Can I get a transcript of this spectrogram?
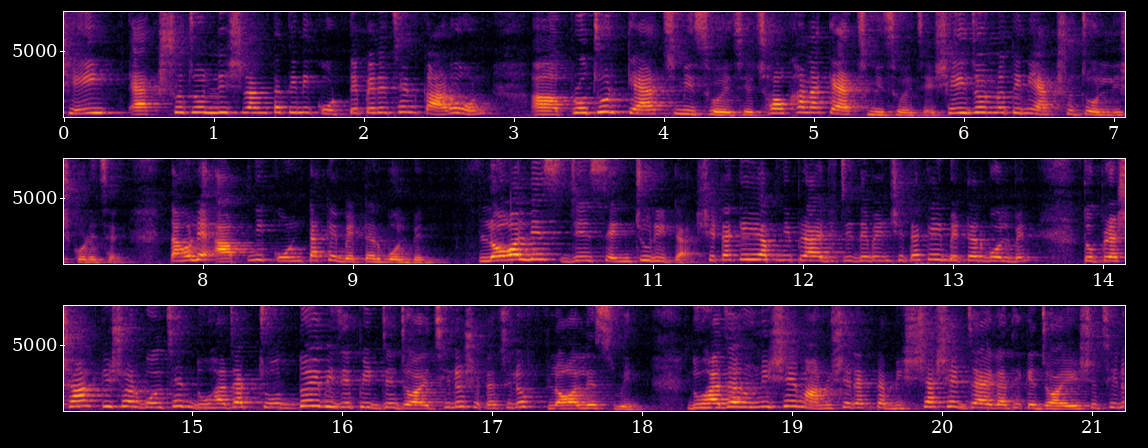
সেই একশো চল্লিশ রানটা তিনি করতে পেরেছেন কারণ প্রচুর ক্যাচ মিস হয়েছে, ছখানা ক্যাচ মিস হয়েছে, সেই জন্য তিনি একশো চল্লিশ করেছেন। তাহলে আপনি কোনটাকে বেটার বলবেন? ফ্ললেস যে সেঞ্চুরিটা সেটাকেই আপনি প্রায়োরিটি দেবেন, সেটাকেই বেটার বলবেন। তো প্রশান্ত কিশোর বলছেন দু হাজার চোদ্দোয় বিজেপির যে জয় ছিল, সেটা ছিল ফ্ললেস উইন দু হাজার উনিশে মানুষের একটা বিশ্বাসের জায়গা থেকে জয় এসেছিল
